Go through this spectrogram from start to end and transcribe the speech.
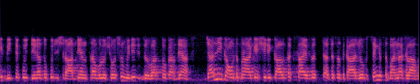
ਕਿ ਬੀਤੇ ਕੁਝ ਦਿਨਾਂ ਤੋਂ ਕੁਝ ਸ਼ਰਾਰਤੀ ਅੰਸਰਾਂ ਵੱਲੋਂ ਸੋਸ਼ਲ ਮੀਡੀਆ ਦੀ ਦੁਰਵਰਤੋਂ ਕਰਦਿਆਂ ਜਾਲੀ ਅਕਾਊਂਟ ਬਣਾ ਕੇ ਸ਼੍ਰੀ ਅਕਾਲ ਤਖਤ ਸਾਹਿਬ ਅਤੇ ਸਤਿਕਾਰਯੋਗ ਸਿੰਘ ਸਬਾਨਾ ਖਿਲਾਫ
